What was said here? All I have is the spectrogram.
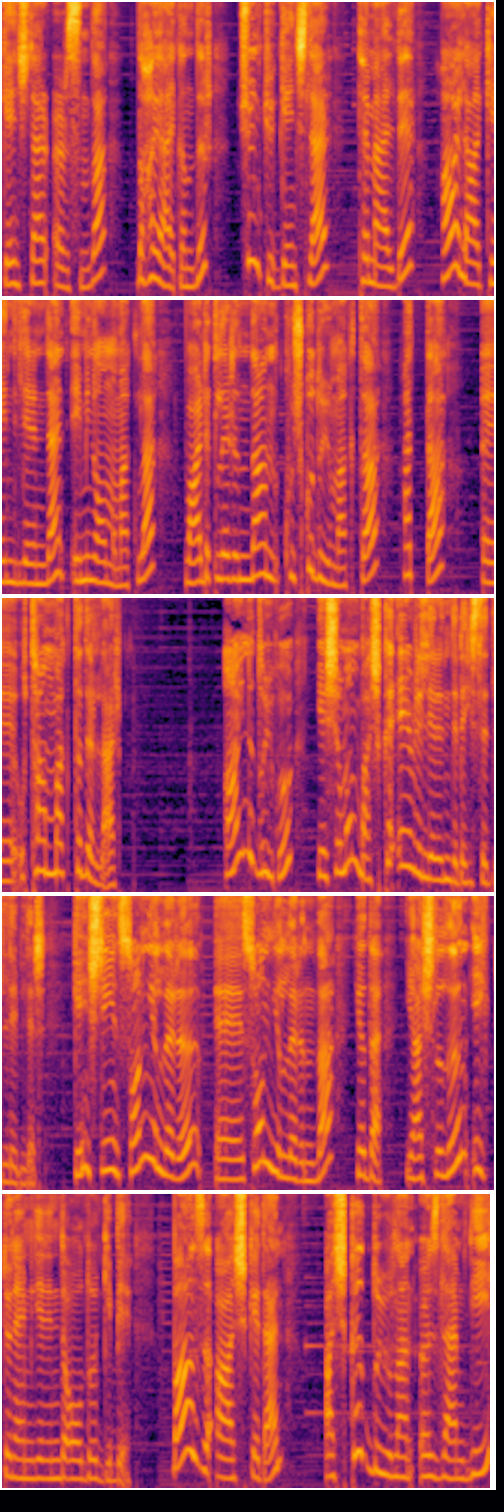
gençler arasında daha yaygındır. Çünkü gençler temelde hala kendilerinden emin olmamakla varlıklarından kuşku duymakta hatta e, utanmaktadırlar. Aynı duygu yaşamın başka evrelerinde de hissedilebilir. Gençliğin son yılları, e, son yıllarında ya da yaşlılığın ilk dönemlerinde olduğu gibi bazı aşık eden aşka duyulan özlem değil,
